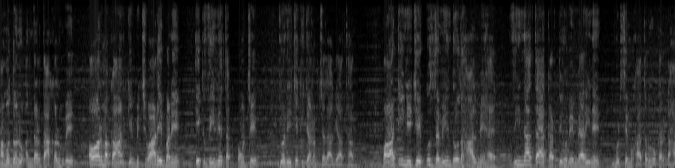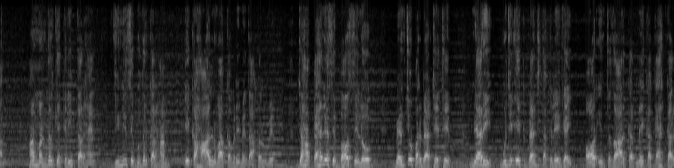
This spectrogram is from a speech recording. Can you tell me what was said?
हम दोनों अंदर दाखिल हुए और मकान के बिछवाड़े बने एक जीने तक पहुँचे, जो नीचे की जानब चला गया था। पार्टी नीचे उस ज़मीन दो हाल में है। जीना तय करते हुए मैरी ने मुझसे मुखातब होकर कहा, हम मंजिल के करीब तर हैं। जीनी से गुजर कर हम एक हाल नुमा कमरे में दाखिल हुए, जहाँ पहले से बहुत से लोग बेंचों पर बैठे थे। मैरी मुझे एक बेंच तक ले गई और इंतज़ार करने का कहकर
